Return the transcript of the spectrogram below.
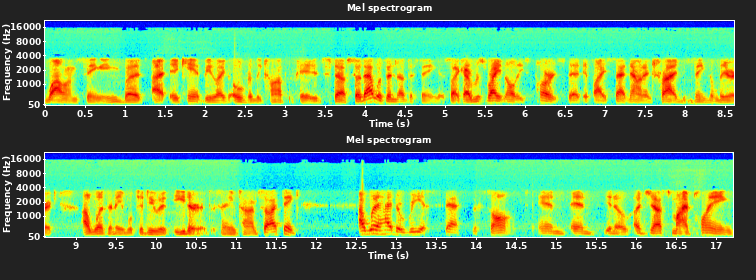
while I'm singing but I it can't be like overly complicated stuff so that was another thing it's like I was writing all these parts that if I sat down and tried to sing the lyric I wasn't able to do it either at the same time. So I think I would have had to reassess the songs and and you know adjust my playing,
